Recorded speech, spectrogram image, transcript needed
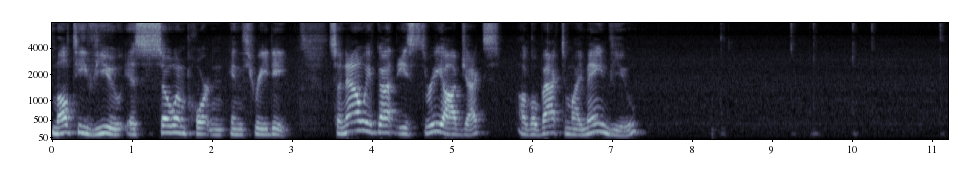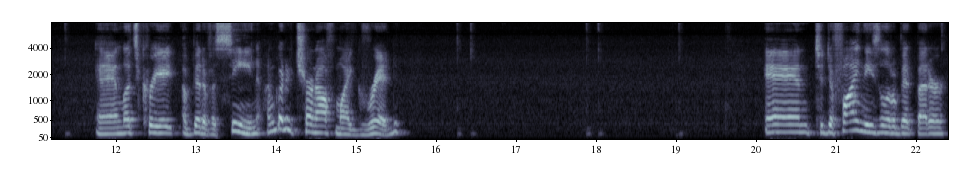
multi-view is so important in 3D. So now we've got these three objects. I'll go back to my main view. And let's create a bit of a scene. I'm going to turn off my grid And to define these a little bit better,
